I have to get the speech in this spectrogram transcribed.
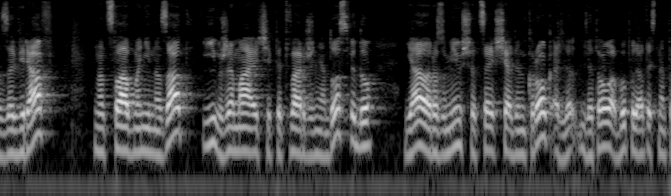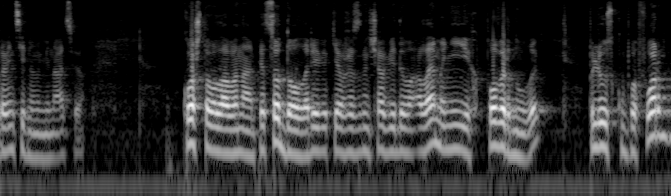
завіряв надслав мені назад, і вже маючи підтвердження досвіду, я розумів, що це ще один крок для, для того, аби податись на провінційну номінацію. Коштувала вона 500 доларів, як я вже зазначав відео, але мені їх повернули. Плюс купа форм,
